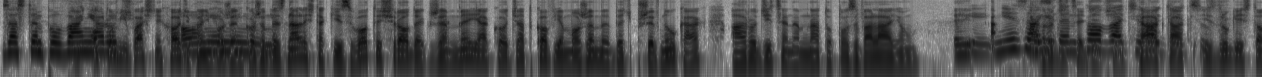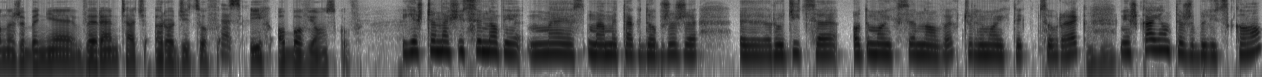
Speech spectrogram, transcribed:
zastępowania o to mi właśnie chodzi, O, Pani nie, nie, Bożenko, nie, żeby nie. znaleźć taki złoty środek, że my jako dziadkowie możemy być przy wnukach, a rodzice nam na to pozwalają. Y, I a- nie rodzice zastępować dzieci. Tak, tak. I z drugiej strony, żeby nie wyręczać rodziców Tak. z ich obowiązków. Jeszcze nasi synowie, my mamy tak dobrze, że y, rodzice od moich synowych, czyli moich tych córek, Mhm. mieszkają też blisko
